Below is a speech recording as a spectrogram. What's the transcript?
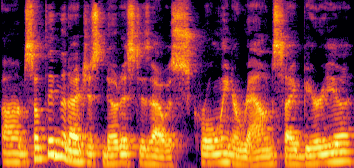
um, something that I just noticed as I was scrolling around Siberia.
